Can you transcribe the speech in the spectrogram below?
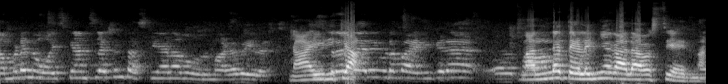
നമ്മുടെ നോയിസ് ക്യാൻസലേഷൻ ടെസ്റ്റ് ചെയ്യാനാ തോന്നുന്നു മഴ പെയ്ത്. ആയിരിക്കാം നല്ല തെളിഞ്ഞ കാലാവസ്ഥയായിരുന്നു.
